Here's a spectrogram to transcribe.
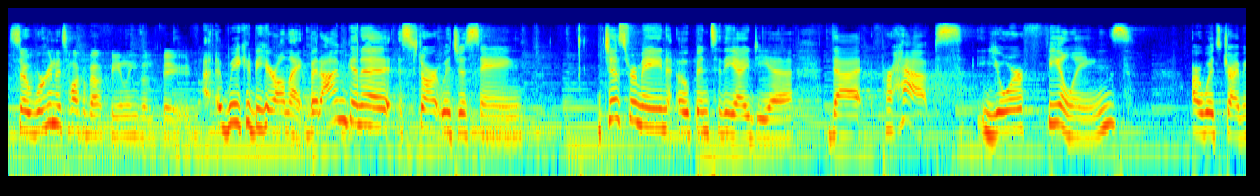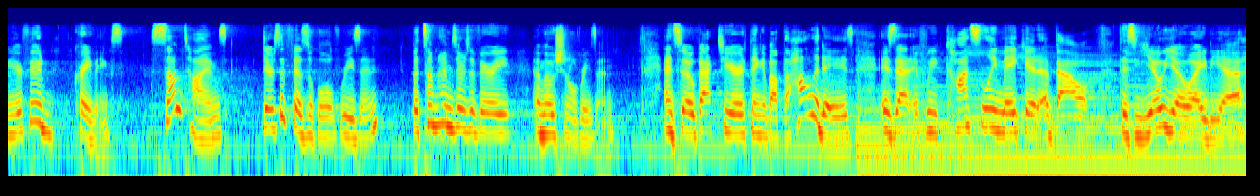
so we're gonna talk about feelings and food. Uh, we could be here all night, but I'm gonna start with just saying, just remain open to the idea that perhaps your feelings are what's driving your food cravings. Sometimes there's a physical reason, but sometimes there's a very emotional reason. And so back to your thing about the holidays is that if we constantly make it about this yo-yo idea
